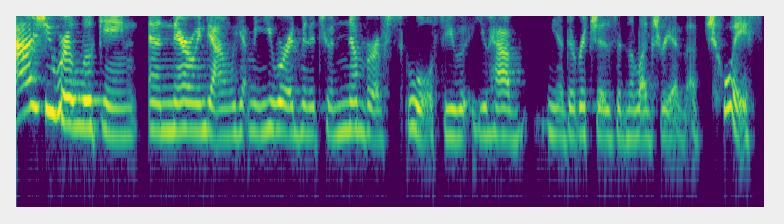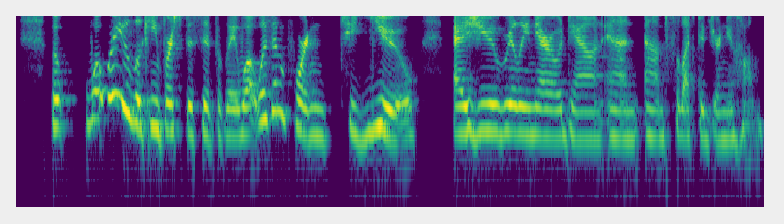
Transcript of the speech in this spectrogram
as you were looking and narrowing down, we, I mean, you were admitted to a number of schools, so you you have you know the riches and the luxury of, of choice. But what were you looking for specifically? What was important to you as you really narrowed down and um, selected your new home?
